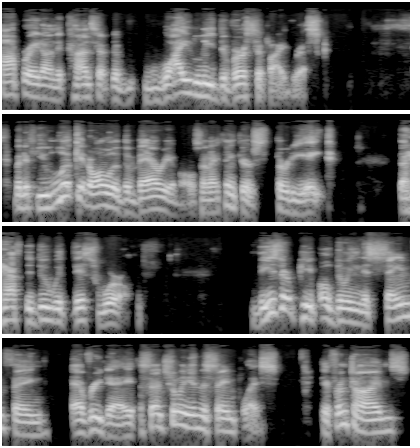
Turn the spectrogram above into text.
operate on the concept of widely diversified risk. But if you look at all of the variables, and I think there's 38 that have to do with this world, these are people doing the same thing every day, essentially in the same place, different times,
